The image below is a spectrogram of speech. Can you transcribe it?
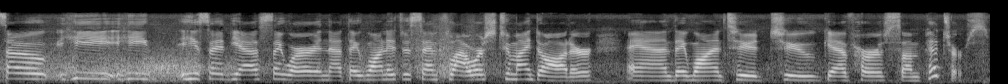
so he, he, he said yes, they were, and that they wanted to send flowers to my daughter, and they wanted to to give her some pictures,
